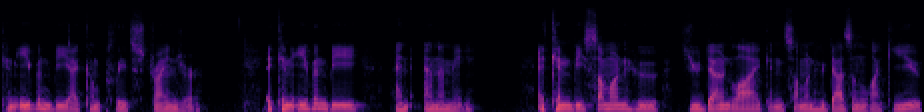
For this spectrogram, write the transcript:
can even be a complete stranger. It can even be an enemy. It can be someone who you don't like and someone who doesn't like you.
